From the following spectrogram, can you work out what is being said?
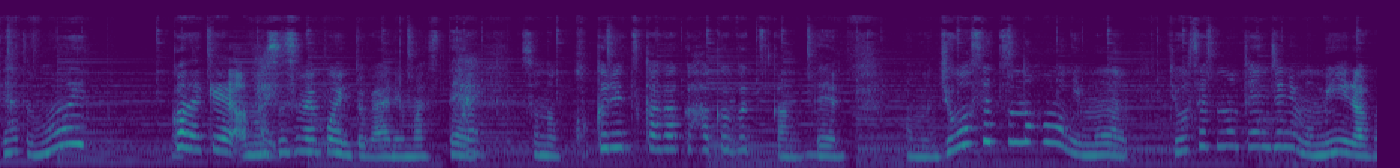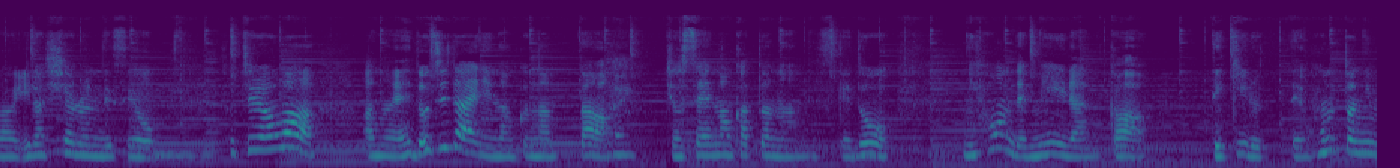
であともう一個だけあのはい。おすすめポイントがありまして、はい。その国立科学博物館ってあの常設の方にも常設の展示にもミイラがいらっしゃるんですよ。そちらはあの江戸時代に亡くなったはい。女性の方なんですけど、日本でミイラができるって本当に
